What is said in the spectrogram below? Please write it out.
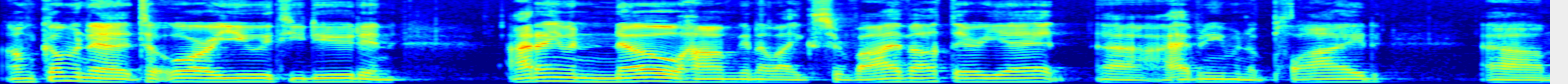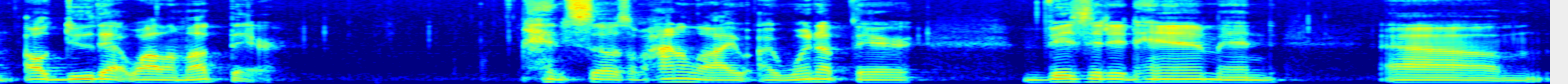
I'm coming to, to ORU with you, dude. And I don't even know how I'm going to like survive out there yet. Uh, I haven't even applied. Um, I'll do that while I'm up there. And so, subhanAllah, I, I went up there, visited him, and um,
